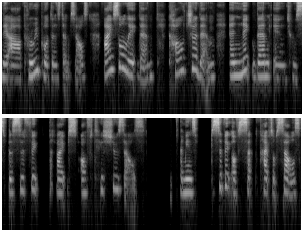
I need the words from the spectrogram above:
they are pluripotent stem cells, isolate them, culture them, and make them into specific types of tissue cells. I mean, specific of types of cells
